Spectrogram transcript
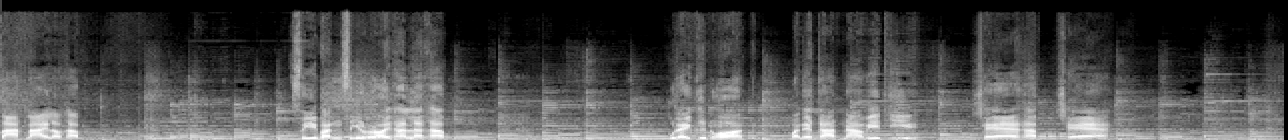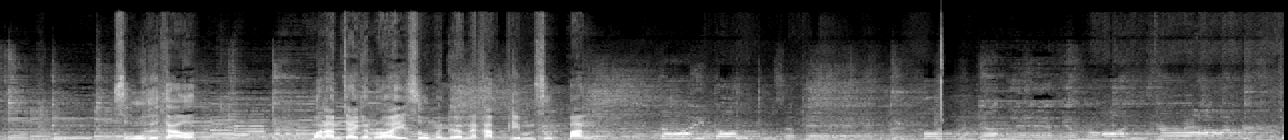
ศาสตร์ร้ายเหรอครับ 4,400 ท่านแล้วครับ ผู้ใดขึ้นฮอดบรรยากาศหนาเวทีแชร์ครับ แชร์ สู่คือเก่าหมอลำใจกันร้อยสู้เหมือนเดิมนะครับ พิมพ์สุดปังกายต้นสะแพกที่โคตรอย่างแรงยังอ่อนซ้อมใจ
